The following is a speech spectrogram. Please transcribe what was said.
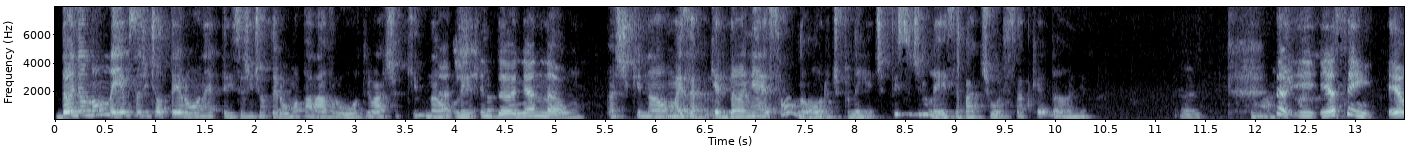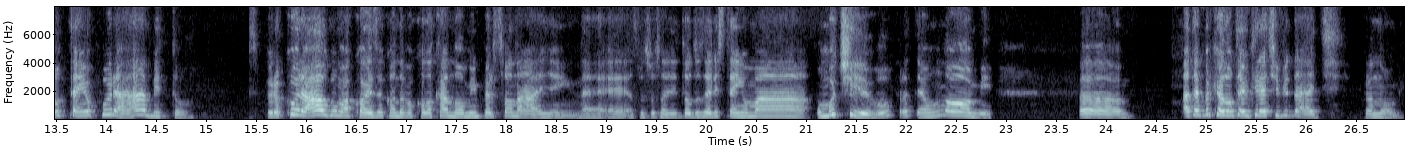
Dani, eu não lembro se a gente alterou, né, Tris? Se a gente alterou uma palavra ou outra, eu acho que não. Acho letra... que Dânia não. Acho que não, mas é porque Dânia é sonoro, tipo, nem é difícil de ler. Você bate o olho, sabe que é Dânia. É. Não, e, e assim, eu tenho por hábito procurar alguma coisa quando eu vou colocar nome em personagem, né? É, os personagens todos eles têm uma, um motivo para ter um nome. Uh, até porque eu não tenho criatividade para nome.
